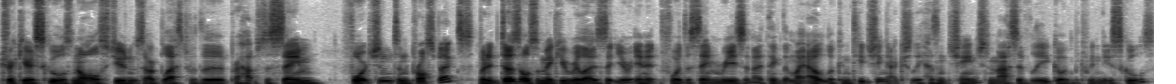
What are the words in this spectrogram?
trickier schools not all students are blessed with the perhaps the same fortunes and prospects but it does also make you realize that you're in it for the same reason i think that my outlook in teaching actually hasn't changed massively going between these schools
